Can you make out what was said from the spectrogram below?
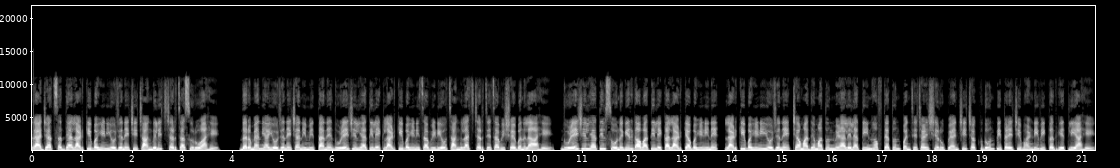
राज्यात सध्या लाडकी बहीण योजनेची चांगलीच चर्चा सुरू आहे. दरम्यान या योजनेच्या निमित्ताने धुळे जिल्ह्यातील एक लाडकी बहिणीचा व्हिडिओ चांगलाच चर्चेचा विषय बनला आहे. धुळे जिल्ह्यातील सोनगीर गावातील एका लाडक्या बहिणीने लाडकी बहिणी योजनेच्या माध्यमातून मिळालेल्या तीन हप्त्यातून पंचेचाळीसशे रुपयांची चक दोन पितळेची भांडी विकत घेतली आहे.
